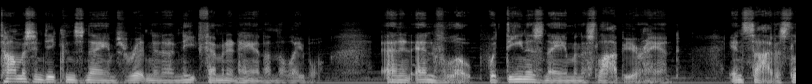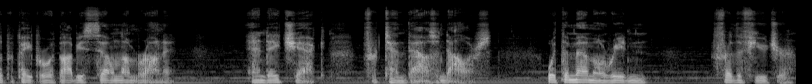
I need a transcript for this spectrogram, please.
Thomas and Deacon's names written in a neat feminine hand on the label. And an envelope with Dena's name in a sloppier hand. Inside, a slip of paper with Bobby's cell number on it. And a check for $10,000. With the memo reading, For the future.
